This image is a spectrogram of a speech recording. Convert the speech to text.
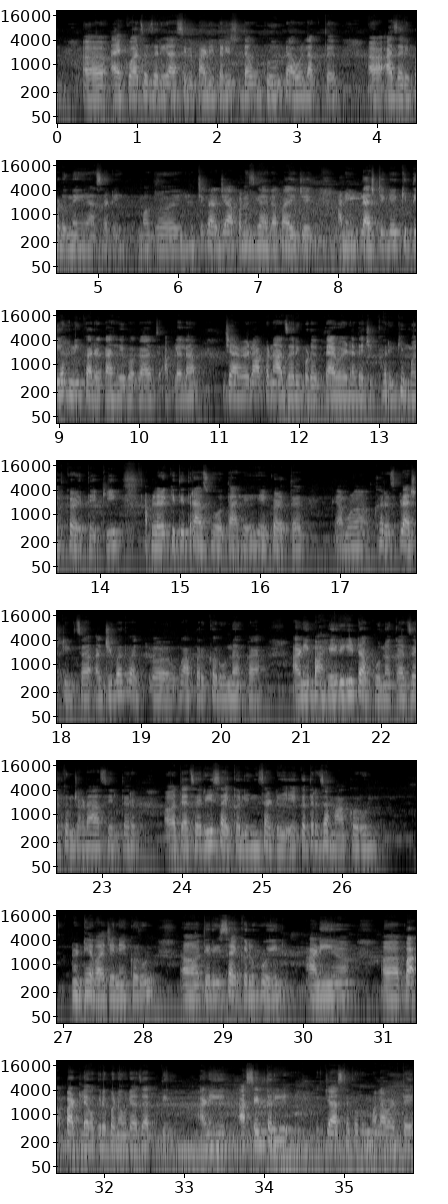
ॲक्वाचं जरी असेल पाणी तरीसुद्धा उकळून प्यावं लागतं. आजारी पडू नये यासाठी. मग ह्याची काळजी आपणच घ्यायला पाहिजे. आणि प्लॅस्टिक हे किती हानिकारक आहे बघा. आपल्याला ज्या वेळेला आपण आजारी पडतो त्यावेळेला त्याची खरी किंमत कळते की आपल्याला किती त्रास होत आहे हे कळतं. त्यामुळं खरंच प्लॅस्टिकचा अजिबात वा वापर करू नका आणि बाहेरही टाकू नका. जर तुमच्याकडे असेल तर त्याचं रिसायकलिंगसाठी एकत्र जमा करून ठेवा जेणेकरून ते रिसायकल होईल आणि बा बाटल्या वगैरे बनवल्या जातील. आणि असेल तरी जास्त करून मला वाटते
